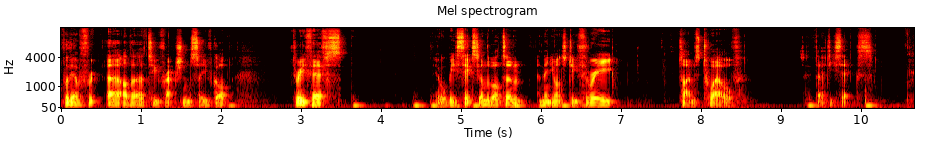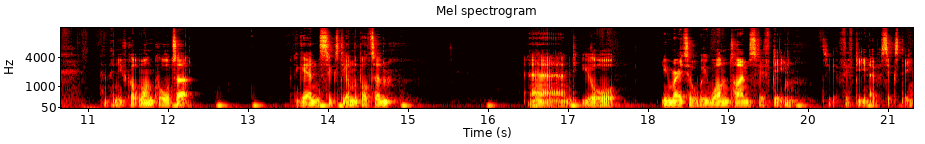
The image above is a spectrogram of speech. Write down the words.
for the other, uh, other two fractions. So you've got 3 fifths, it will be 60 on the bottom, and then you want to do 3 times 12, so 36. And then you've got 1 quarter, again 60 on the bottom, and your numerator will be 1 times 15. So you get 15 over 60.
